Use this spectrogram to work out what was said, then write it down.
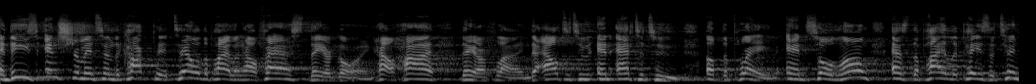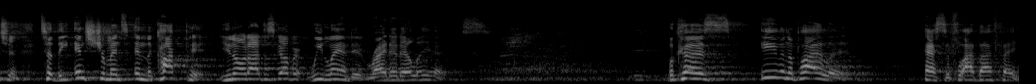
And these instruments in the cockpit tell the pilot how fast they are going, how high they are flying, the altitude and attitude of the plane. And so long as the pilot pays attention to the instruments in the cockpit, you know what I discovered? We landed right at LAX. Because even a pilot has to fly by faith,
